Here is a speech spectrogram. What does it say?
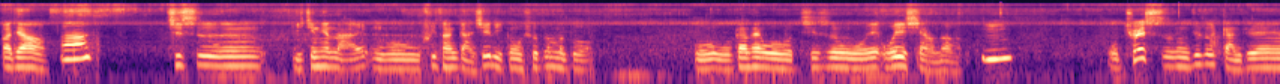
芭蕉，嗯，其实你今天来，我非常感谢你跟我说这么多。我我刚才我其实我也我也想了，嗯，我确实你就是感觉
